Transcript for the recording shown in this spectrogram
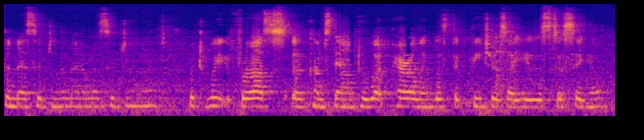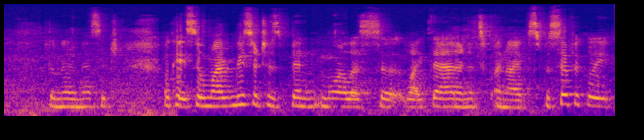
the message and the meta-message, and that, which we, for us, uh, comes down to what paralinguistic features I use to signal the meta-message. Okay, so my research has been more or less uh, like that, and it's, and I've specifically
